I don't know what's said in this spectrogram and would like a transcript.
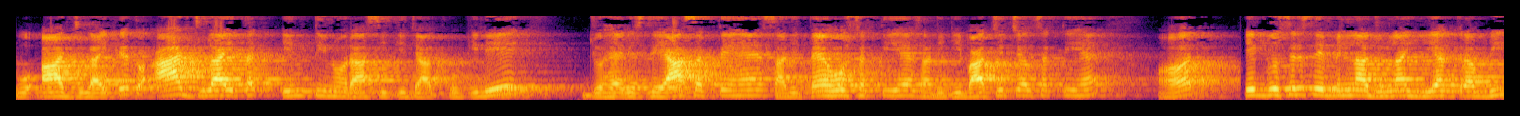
वो 8 जुलाई के तो 8 जुलाई तक इन तीनों राशि के जातकों के लिए जो है रिश्ते आ सकते हैं, शादी तय हो सकती है, शादी की बातचीत चल सकती है, और एक दूसरे से मिलना जुलना यह क्रम भी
